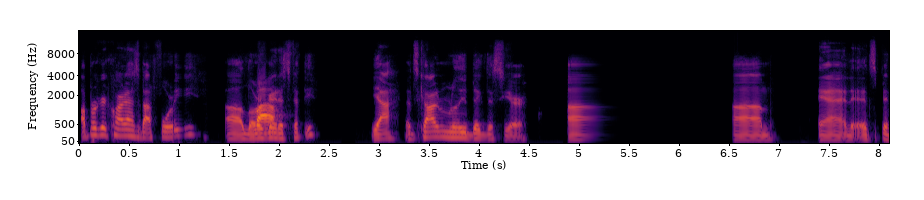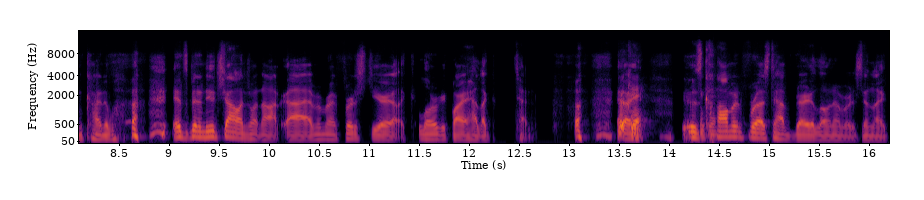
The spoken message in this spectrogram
upper grade choir has about forty. Uh, lower Wow. grade is fifty. Yeah, it's gotten really big this year. Uh, um, and it's been kind of it's been a new challenge, whatnot. Uh, I remember my first year, like lower grade choir had like ten. And I- Okay. it was Okay. common for us to have very low numbers and like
